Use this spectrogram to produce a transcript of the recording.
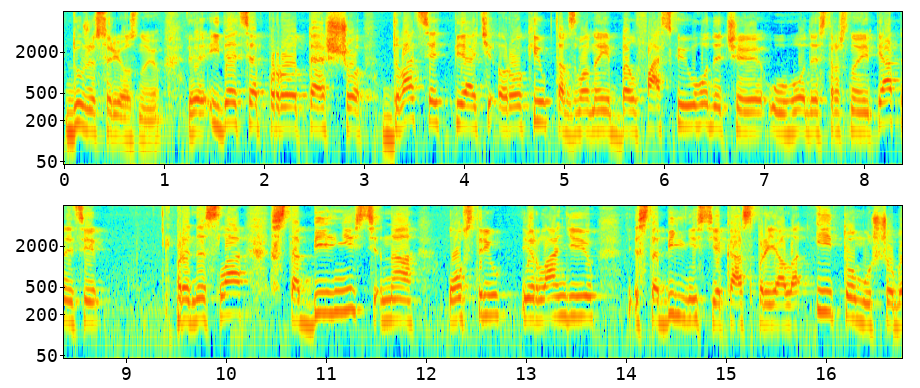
дуже серйозною. Е, йдеться про те, що 25 років так званої Белфастської угоди чи угоди Страсної п'ятниці принесла стабільність на острів Ірландію, стабільність, яка сприяла і тому, щоб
